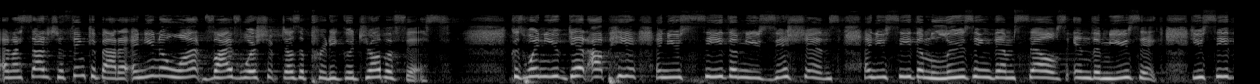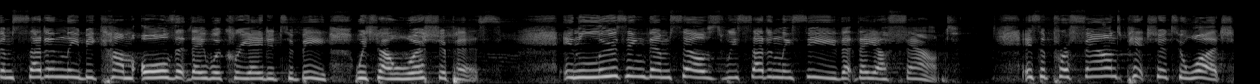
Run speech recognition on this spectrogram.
And I started to think about it. And you know what? Vive Worship does a pretty good job of this. Because when you get up here and you see the musicians and you see them losing themselves in the music, you see them suddenly become all that they were created to be, which are worshipers. In losing themselves, we suddenly see that they are found. It's a profound picture to watch.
